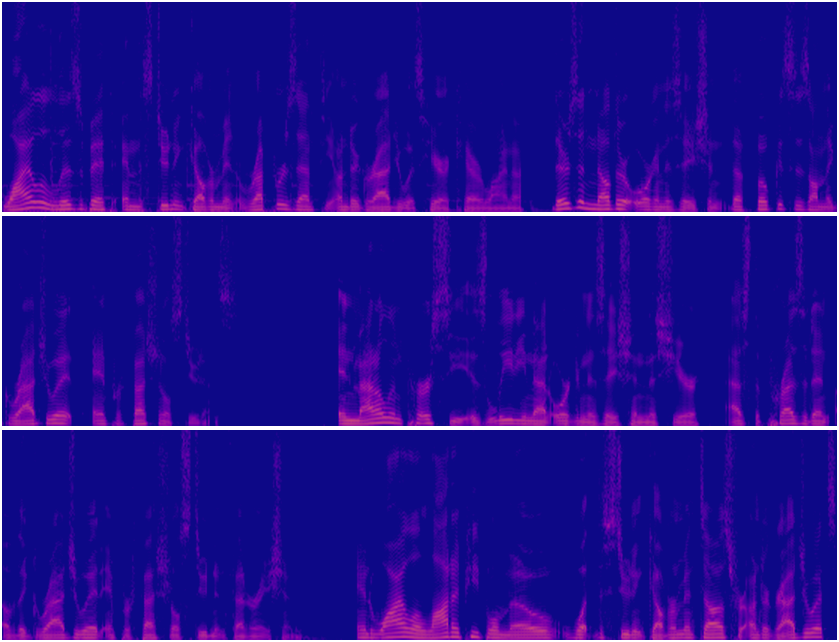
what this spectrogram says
While Elizabeth and the student government represent the undergraduates here at Carolina, there's another organization that focuses on the graduate and professional students and Madelyn Percy is leading that organization this year as the president of the Graduate and Professional Student Federation. And while a lot of people know what the student government does for undergraduates,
